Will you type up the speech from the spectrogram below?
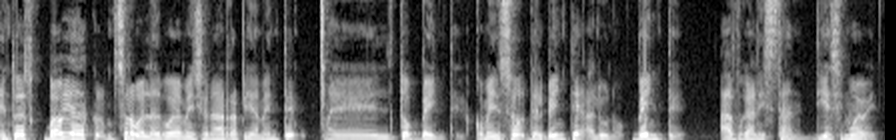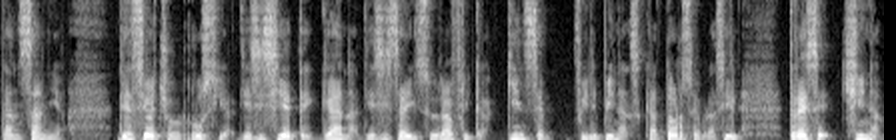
entonces voy a, solo les voy a mencionar rápidamente el top 20. Comienzo del 20 al 1. 20, Afganistán. 19, Tanzania. 18 Rusia, 17 Ghana, 16 Sudáfrica, 15 Filipinas, 14 Brasil, 13 China,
